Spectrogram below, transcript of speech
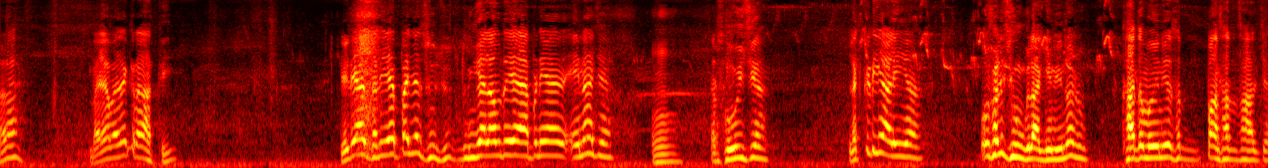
ਹਾਂ? ਬਾਜਾ ਬਾਜਾ ਕਰਾਤੀ। ਜਿਹੜੇ ਆ ਥਲੀਏ ਆਪਾਂ ਜੇ ਸੁ- ਸੁ- ਦੁਨੀਆ ਲਾਉਂਦੇ ਆ ਆਪਣੇ ਇਹਨਾਂ 'ਚ। ਹੂੰ। ਰਸੋਈ 'ਚ। ਲੱਕੜੀਆਂ ਵਾਲੀਆਂ। ਉਹ ਸਾਡੀ ਸੂੰਗ ਲੱਗ ਜਾਂਦੀ ਉਹਨਾਂ ਨੂੰ। ਖਤਮ ਹੋ ਜਾਂਦੀ 5-7 ਸਾਲ 'ਚ।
